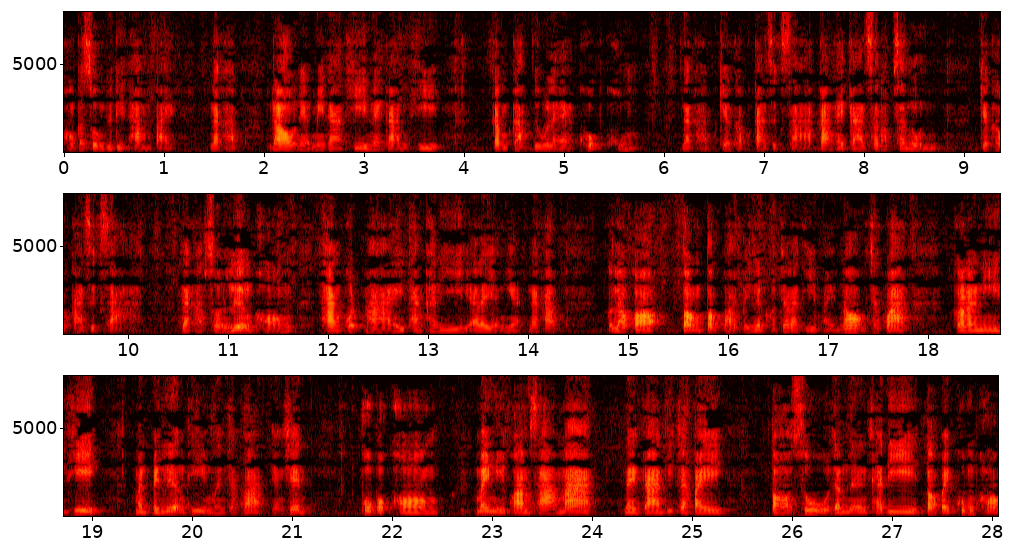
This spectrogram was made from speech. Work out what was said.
ของกระทรวงยุติธรรมไปนะครับ เราเนี่ยมีหน้าที่ในการที่กำกับดูแลควบคุมนะครับ เกี่ยวกับการศึกษาการให้การสนับสนุนเกี่ยวกับการศึกษานะครับ ส่วนเรื่องของ ทางกฎหมายทางคดีอะไรอย่างเงี้ยนะครับ เราก็ต้องต้องปล่อยเป็นเรื่องของเจ้าหน้าที่ไปนอกจากว่ากรณีที่มันเป็นเรื่องที่เหมือนกับว่า อย่างเช่น ผู้ปกครองไม่มีความสามารถในการที่จะไปต่อสู้ดำเนินคดีต้องไปคุ้มครอง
